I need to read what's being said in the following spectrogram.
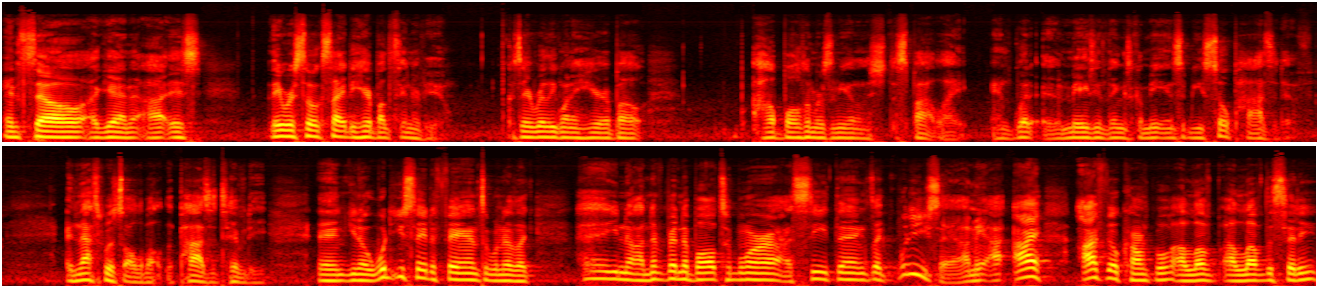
and so again, uh, it's they were so excited to hear about this interview because they really want to hear about how Baltimore's gonna be on the spotlight and what amazing things gonna be. And it's gonna be so positive and that's what it's all about the positivity and you know what do you say to fans when they're like hey you know i've never been to baltimore i see things like what do you say i mean i i, I feel comfortable i love i love the city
